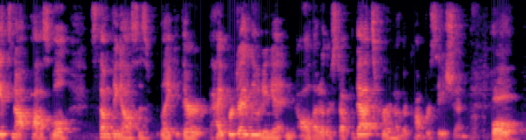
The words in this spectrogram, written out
it's not possible. Something else is like they're hyper diluting it and all that other stuff. But that's for another conversation. Well,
